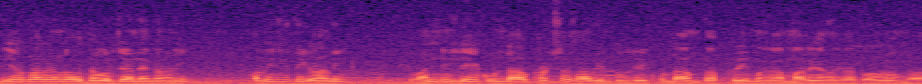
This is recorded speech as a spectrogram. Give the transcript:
నియోజకవర్గంలో దౌర్జన్యం కానీ అవినీతి కానీ ఇవన్నీ లేకుండా కక్ష సాధింపులు లేకుండా అంత ప్రేమగా మర్యాదగా గౌరవంగా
